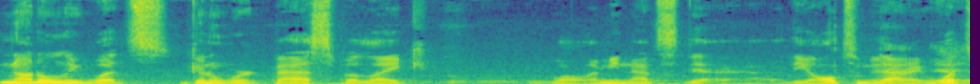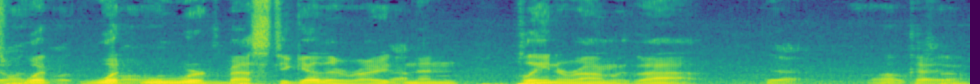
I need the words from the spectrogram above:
not only what's going to work best, but like, well, I mean that's the the ultimate, Yeah, right? yeah, What's what what- what will work best together, right? Yeah. And then playing around with that. Yeah. Okay. So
